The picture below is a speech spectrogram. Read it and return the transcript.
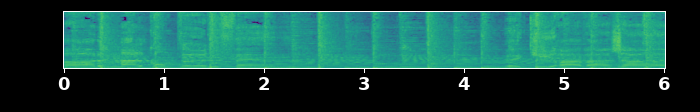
Oh, le mal qu'on peut nous faire, et qui ravage à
